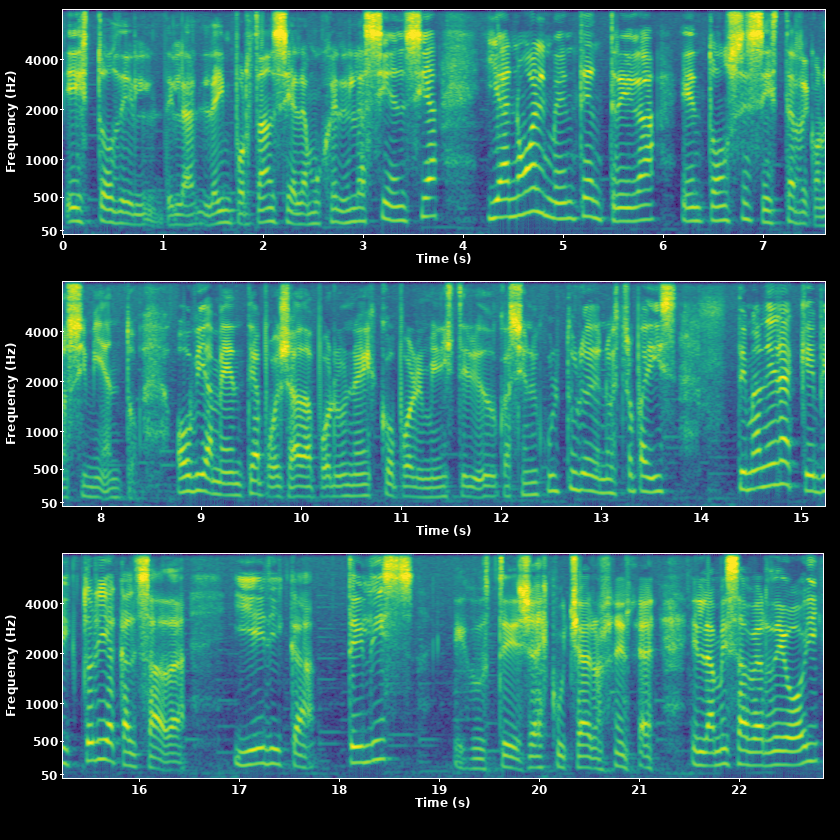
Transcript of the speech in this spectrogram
esto de, la importancia de la mujer en la ciencia y anualmente entrega entonces este reconocimiento, obviamente apoyada por UNESCO, por el Ministerio de Educación y Cultura de nuestro país, de manera que Victoria Calzada y Erika Telis, que ustedes ya escucharon en la, mesa verde hoy,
